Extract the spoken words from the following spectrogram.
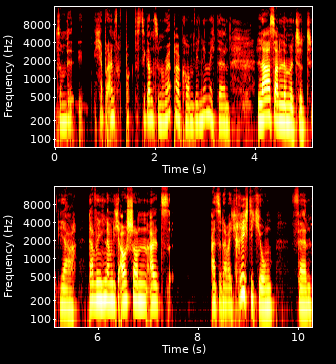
so ein bi- Ich habe einfach Bock, dass die ganzen Rapper kommen. Wen nehme ich denn? Lars Unlimited, ja. Da bin ich nämlich auch schon als. Also, da war ich richtig jung Fan.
